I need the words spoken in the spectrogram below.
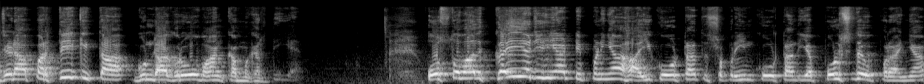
ਜਿਹੜਾ ਭਰਤੀ ਕੀਤਾ ਗੁੰਡਾ ਗਰੋਹ ਵਾਂਗ ਕੰਮ ਕਰਦੀ ਹੈ। ਉਸ ਤੋਂ ਬਾਅਦ ਕਈ ਅਜਿਹੀਆਂ ਟਿੱਪਣੀਆਂ ਹਾਈ ਕੋਰਟਾਂ ਤੇ ਸੁਪਰੀਮ ਕੋਰਟਾਂ ਦੀਆਂ ਪੁਲਿਸ ਦੇ ਉੱਪਰ ਆਈਆਂ,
